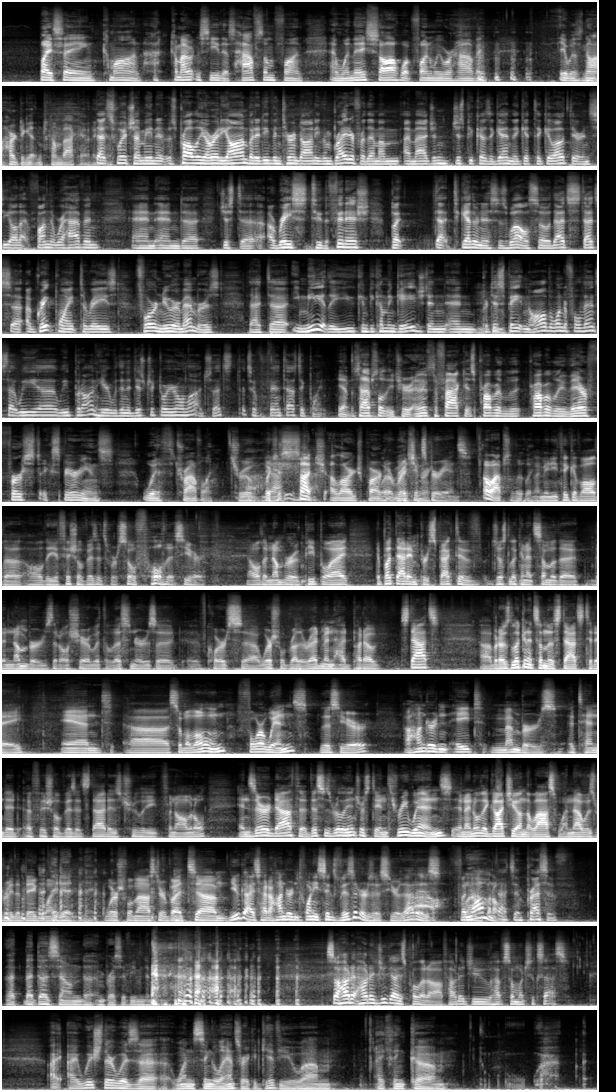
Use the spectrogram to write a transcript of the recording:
by saying, "Come on, come out and see this, have some fun." And when they saw what fun we were having, it was not hard to get them to come back out again. That switch, I mean, it was probably already on, but it even turned on even brighter for them, I'm, I imagine, just because, again, they get to go out there and see all that fun that we're having and, and uh, just a, a race to the finish, but that togetherness as well. So that's that's a, a great point to raise for newer members that uh, immediately you can become engaged and, and participate in all the wonderful events that we uh, we put on here within the district or your own lodge. So that's that's a fantastic point. yeah, that's absolutely true, and it's the fact it's probably probably their first experience with traveling, True. which Yeah. is such a large part of what a rich masonry. experience. Oh, absolutely. I mean, you think of all the all the official visits were so full this year, all the number of people. I to put that in perspective, just looking at some of the the numbers that I'll share with the listeners. Uh, of course, uh, Worshipful Brother Redmond had put out stats, uh, but I was looking at some of the stats today, and uh, so Malone four wins this year. 108 members attended official visits. That is truly phenomenal. And Zeredatha, this is really interesting. Three wins, and I know they got you on the last one. That was really the big one. They did. Worshipful Master. But um, you guys had 126 visitors this year. That is phenomenal. Wow. That's impressive. That that does sound uh, impressive even to me. So how did, how did you guys pull it off? How did you have so much success? I, I wish there was uh, one single answer I could give you. Um, I think um,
